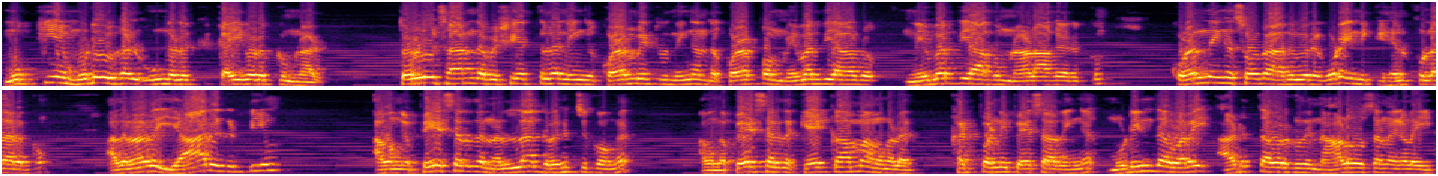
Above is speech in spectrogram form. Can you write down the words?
முக்கிய முடிவுகள் உங்களுக்கு கை கொடுக்கும் நாள். தொழில் சார்ந்த விஷயத்துல நீங்க குழம்பிட்டு இருந்தீங்க அந்த குழப்பம் நிவர்த்தியாகும் நிவர்த்தியாகும் நாளாக இருக்கும். குழந்தைங்க சொல்ற அறிவுரை கூட இன்னைக்கு ஹெல்ப்ஃபுல்லா இருக்கும். அதனால யாருகிட்டயும் அவங்க பேசுறத நல்லா கிரகிச்சுக்கோங்க. அவங்க பேசுறத கேட்காம அவங்கள கட் பண்ணி பேசாதீங்க. முடிந்தவரை அடுத்தவர்களின் ஆலோசனைகளை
